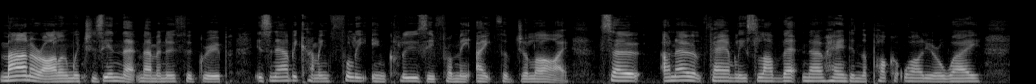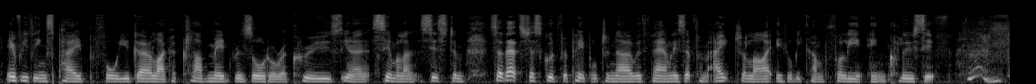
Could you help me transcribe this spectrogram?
Mana Island, which is in that Mamanuca group, is now becoming fully inclusive from the 8th of July. So I know families love that. No hand in the pocket while you're away. Everything's paid before you go, like a Club Med resort or a cruise, you know, similar system. So that's just good for people to know with families that from 8 July it'll become fully inclusive. Mm.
